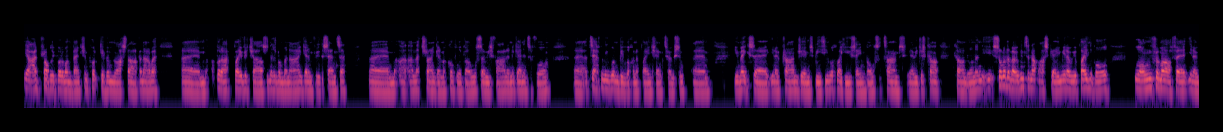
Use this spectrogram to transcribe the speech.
yeah, I'd probably put him on the bench and put give him the last half an hour. Um, but I'd play Richarlison as a number nine, get him through the centre, um, and, let's try and get him a couple of goals so he's firing again into form. Uh, I definitely wouldn't be looking at playing Cenk Tosun. Um, he makes uh, you know prime James Beattie look like Usain Bolt at times. You know he just can't can't run. And some of the moments in that last game, you know, we were playing the ball long from our, uh, you know,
